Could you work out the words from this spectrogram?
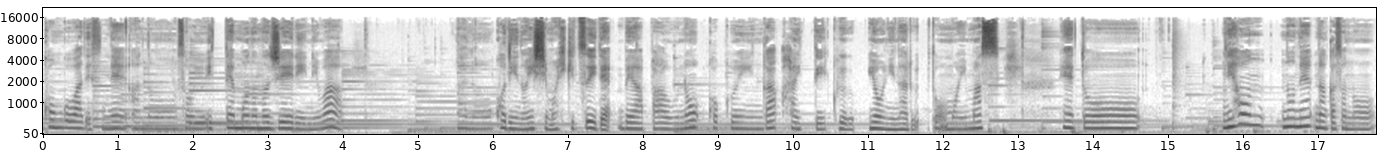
今後はですねあのそういう一点物のジュエリーにはあのコディの意思も引き継いでベアパウの刻印が入っていくようになると思います。えっ、と日本のねなんかその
